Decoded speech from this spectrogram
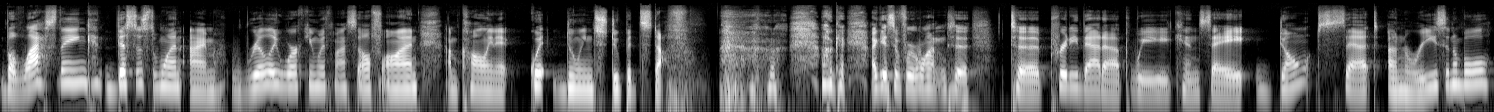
the last thing, this is the one I'm really working with myself on. I'm calling it quit doing stupid stuff. okay, I guess if we're wanting to to pretty that up, we can say don't set unreasonable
